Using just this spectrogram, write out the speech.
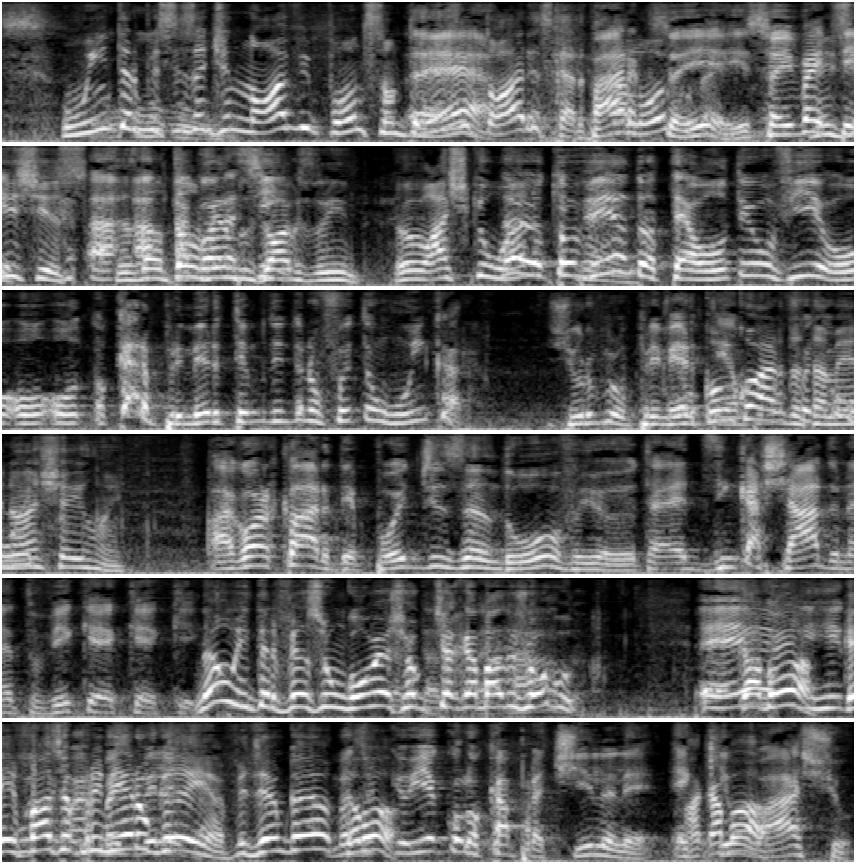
Deus. o Inter O- precisa o- de nove pontos, são três É, vitórias, cara. Tu Para tá louco, isso aí, velho. isso aí vai não ter. existe isso. Ah, Vocês não estão vendo os jogos do Inter. Eu acho que o Não, ano eu tô vendo, até ontem eu vi. O, o- o- cara, o primeiro tempo do Inter não foi tão ruim, cara. Juro, o primeiro Eu tempo. concordo foi tão também, não achei ruim. Agora, claro, depois desandou, viu, tá- é desencaixado, né? Tu vê que é. Que, que- Não, o Inter fez um gol e achou que tinha acabado o jogo. É, Acabou. Quem faz o mas- primeiro ganha. Fizemos, ganhou, Mas acabou. o que eu ia colocar pra ti, Lelê, é que Acabou. eu acho.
